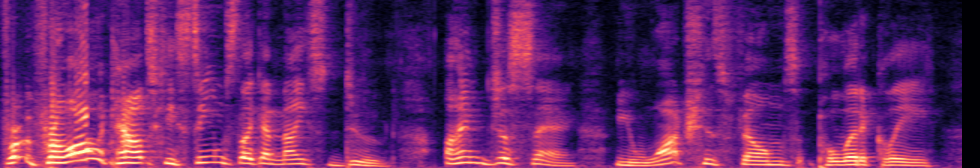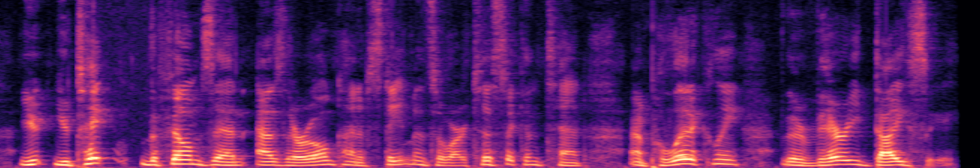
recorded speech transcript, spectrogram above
from all accounts he seems like a nice dude i'm just saying you watch his films politically you, you take the films in as their own kind of statements of artistic intent and politically they're very dicey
